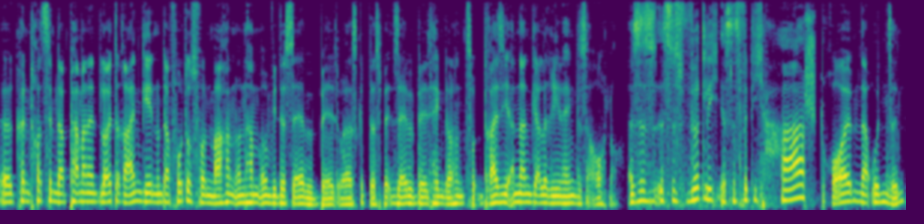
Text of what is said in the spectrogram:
äh, können trotzdem da permanent Leute reingehen und da Fotos von machen und haben irgendwie dasselbe Bild oder es gibt dasselbe Bild, hängt auch in 30 anderen Galerien hängt es auch noch. Also es ist, es ist wirklich, es ist wirklich haarsträubender Unsinn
